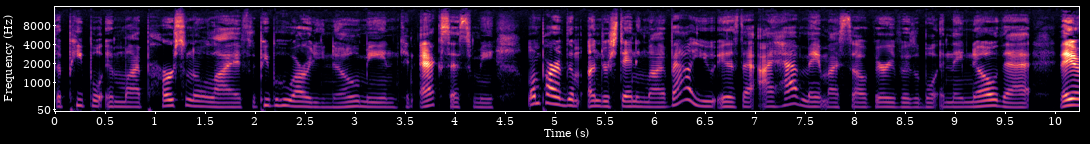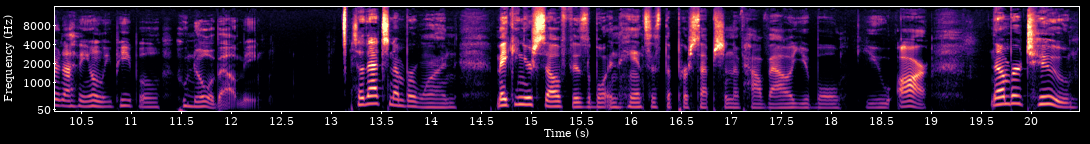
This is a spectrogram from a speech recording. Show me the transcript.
the people in my personal life, the people who already know me and can access me, one part of them understanding my value is that I have made myself very visible and they know that they are not the only people who know about me. So that's number one. Making yourself visible enhances the perception of how valuable you are. Number two,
